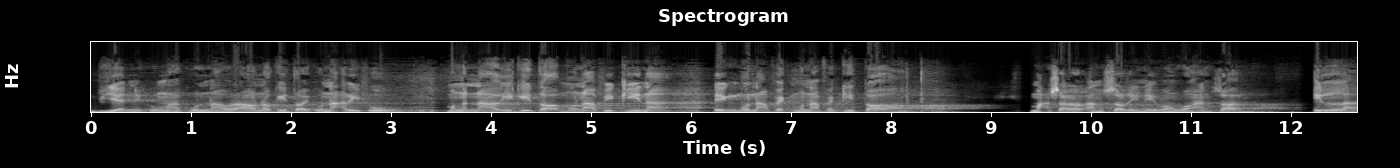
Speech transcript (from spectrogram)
Biyen iku makuna ora ana kita iku nakrifu mengenali kita munafikina ing munafik-munafik kita. Maksar ansor ini wong-wong ansor illa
